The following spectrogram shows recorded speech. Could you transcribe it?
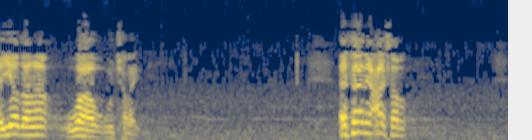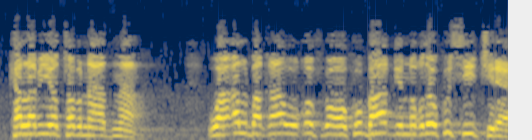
ayadana waa uu jaray. Athaani cashar ka labiyo tobnaadna waa albaqaa'u qofka oo ku baaqi noqdo ku sii jira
